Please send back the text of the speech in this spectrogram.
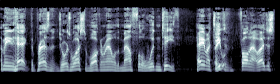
I mean, heck, the president, George Washington, walking around with a mouthful of wooden teeth. Hey, my teeth Hey, have fallen out. Well, I just,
